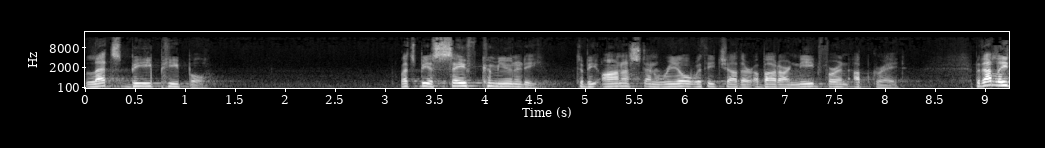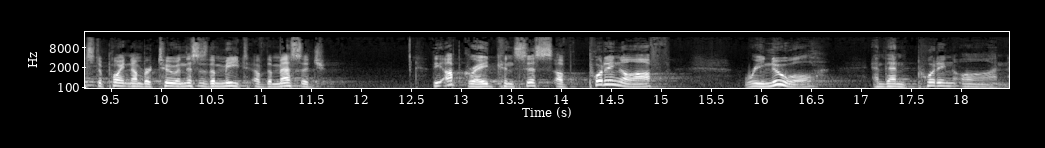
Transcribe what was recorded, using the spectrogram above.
let's be people. Let's be a safe community to be honest and real with each other about our need for an upgrade. But that leads to point number two, and this is the meat of the message. The upgrade consists of putting off, renewal, and then putting on.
